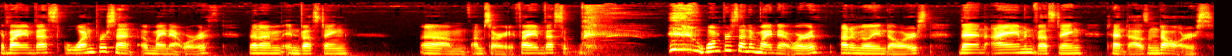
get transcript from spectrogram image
If I invest 1% of my net worth, then I'm investing, um, I'm sorry, if I invest 1% of my net worth on a million dollars, then I am investing $10,000.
